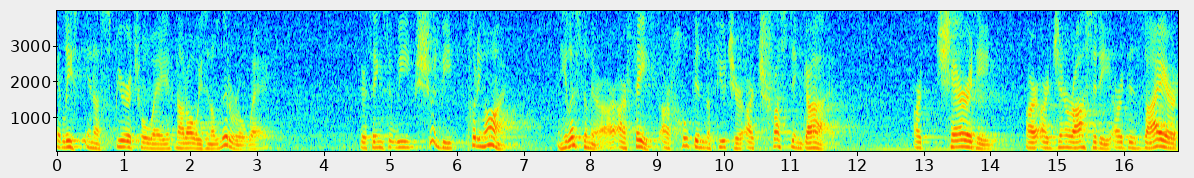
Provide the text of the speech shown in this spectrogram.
at least in a spiritual way, if not always in a literal way. There are things that we should be putting on. And he lists them there our, our faith, our hope in the future, our trust in God, our charity, our, our generosity, our desire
